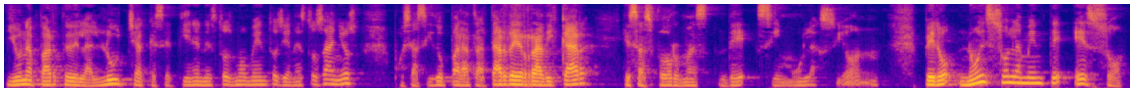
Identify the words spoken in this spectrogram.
y una parte de la lucha que se tiene en estos momentos y en estos años, pues ha sido para tratar de erradicar esas formas de simulación. Pero no es solamente eso.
